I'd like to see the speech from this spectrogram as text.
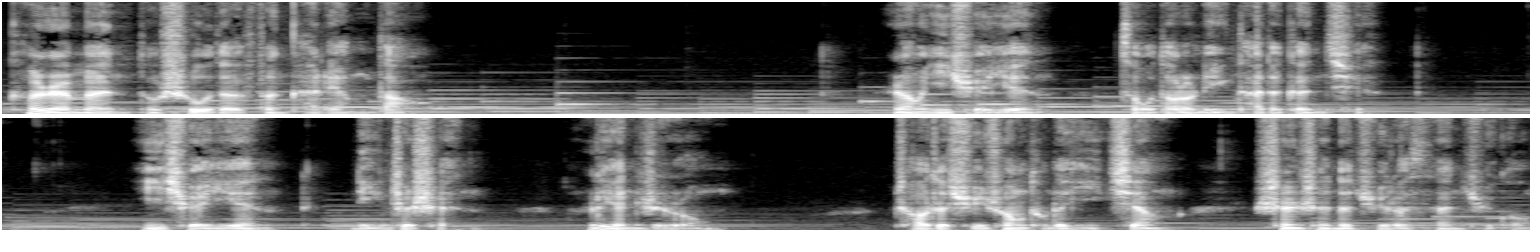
客人们都竖得分开两道，让医雪燕走到了灵台的跟前。医雪燕凝着神，练着容，朝着徐壮图的影像深深地鞠了三鞠躬。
